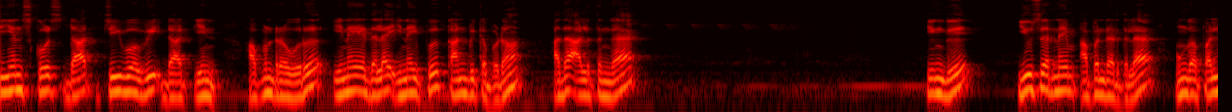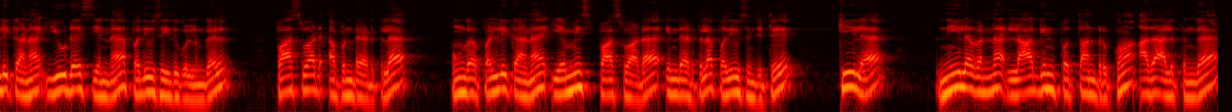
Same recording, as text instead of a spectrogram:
TN schools dot GOV dot in அப்படின்ற ஒரு இணையதள இணைப்பு காண்பிக்கப்படும். அதை அழுத்துங்க. இங்கு யூசர் நேம் அப்படின்ற இடத்துல உங்கள் பள்ளிக்கான யூடேஸ் எண்ணை பதிவு செய்து கொள்ளுங்கள். பாஸ்வேர்டு அப்படின்ற இடத்துல உங்கள் பள்ளிக்கான எம்இஸ் பாஸ்வேர்டை இந்த இடத்துல பதிவு செஞ்சுட்டு கீழே நீல வண்ண லாகின் பொத்தான் இருக்கும். அதை அழுத்துங்க.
